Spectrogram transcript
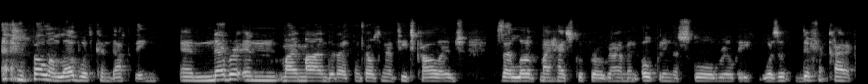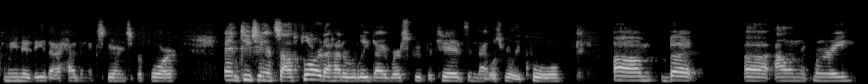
fell in love with conducting. And never in my mind did I think I was going to teach college because I loved my high school program and opening a school really was a different kind of community that I hadn't experienced before. And teaching in South Florida I had a really diverse group of kids, and that was really cool. Um, but uh, Allan McMurray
